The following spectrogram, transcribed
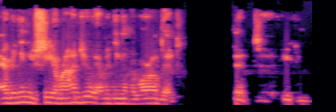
everything you see around you, everything in the world that that uh, you can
